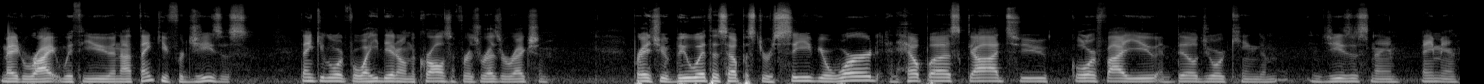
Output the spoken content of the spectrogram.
made right with you. And I thank you for Jesus. Thank you, Lord, for what He did on the cross and for His resurrection. Pray that you would be with us, help us to receive your word, and help us, God, to glorify you and build your kingdom. In Jesus' name, amen.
